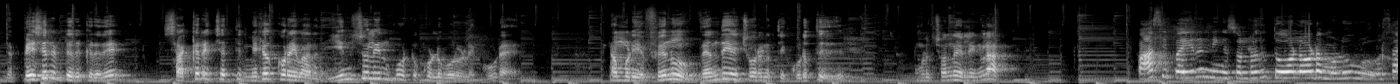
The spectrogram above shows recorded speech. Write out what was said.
இந்த பெசிரிட்டு இருக்கிறதே சர்க்கரை சத்து மிக குறைவானது. இன்சுலின் போட்டு கொள்ளுபவர்களை கூட நம்முடைய ஃபெனு வெந்தய சூரணத்தை கொடுத்து உங்களுக்கு சொன்னேன் இல்லைங்களா? பாசிப்பயிறு நீங்க சொல்றது தோலோட முழுசா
